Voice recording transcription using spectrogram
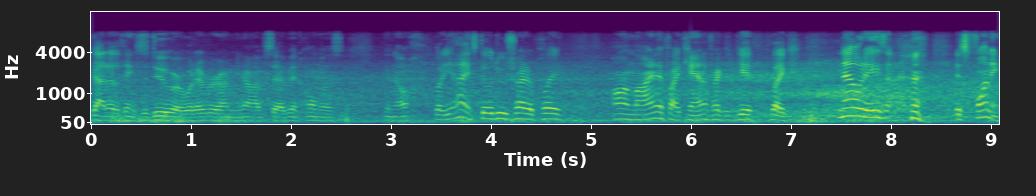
got other things to do or whatever. I mean, obviously I've been homeless, you know. But yeah, I still do try to play online if I can. If I could get like nowadays, it's funny.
